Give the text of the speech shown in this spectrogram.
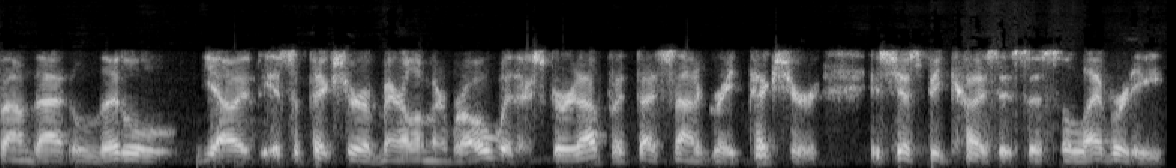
found that a little, yeah, it- it's a picture of Marilyn Monroe with her skirt up, but that's not a great picture. It's just because it's a celebrity,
